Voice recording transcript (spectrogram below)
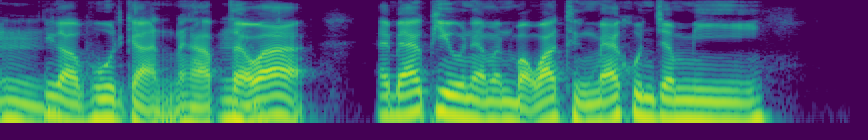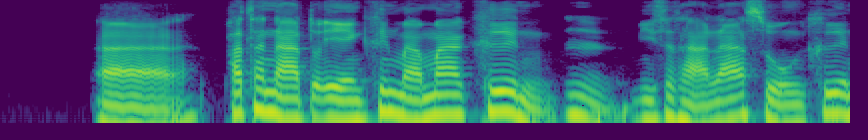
อืมที่เราพูดกันนะครับอืมแต่ว่าไอ้แบ็กพิวเนี่ยมันบอกว่าถึงแม้คุณจะมีอ่า พัฒนาตัวเองขึ้นมามากขึ้นอืมมีสถานะสูงขึ้น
